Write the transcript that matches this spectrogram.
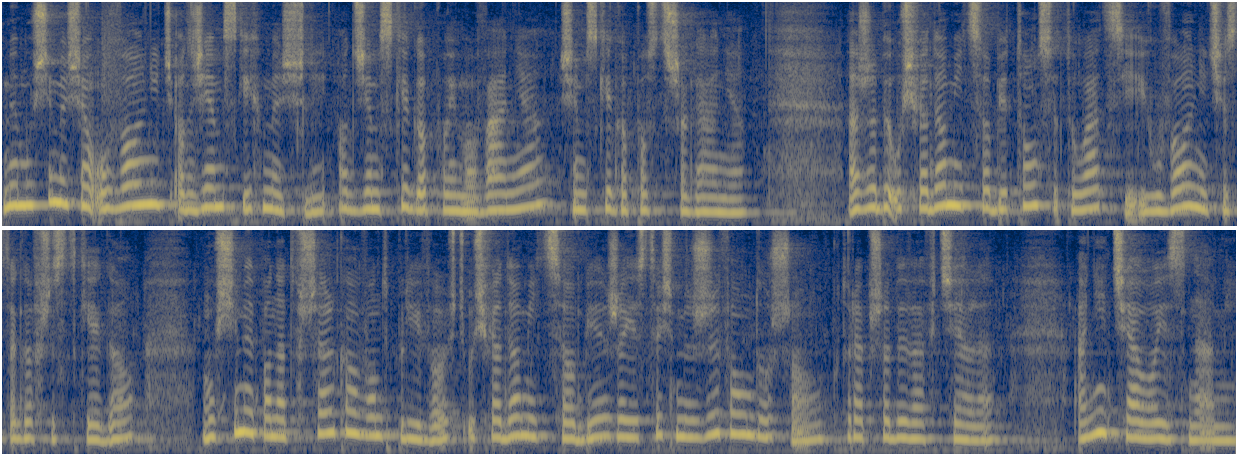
My musimy się uwolnić od ziemskich myśli, od ziemskiego pojmowania, ziemskiego postrzegania. A żeby uświadomić sobie tą sytuację i uwolnić się z tego wszystkiego, musimy ponad wszelką wątpliwość uświadomić sobie, że jesteśmy żywą duszą, która przebywa w ciele, a nie ciało jest nami.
